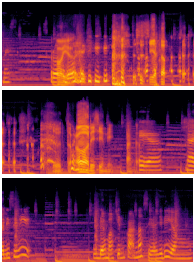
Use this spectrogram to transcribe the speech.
Mas scroll Oh, ke iya. bawah lagi. Siap. Oh di sini. Tanggal. Iya. Nah, di sini udah makin panas ya. Jadi yang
